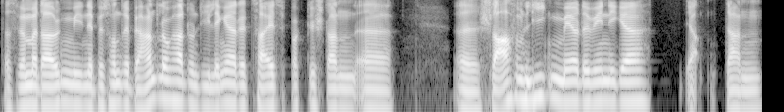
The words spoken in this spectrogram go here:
dass wenn man da irgendwie eine besondere Behandlung hat und die längere Zeit praktisch dann äh, äh, schlafen liegen, mehr oder weniger, ja, dann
